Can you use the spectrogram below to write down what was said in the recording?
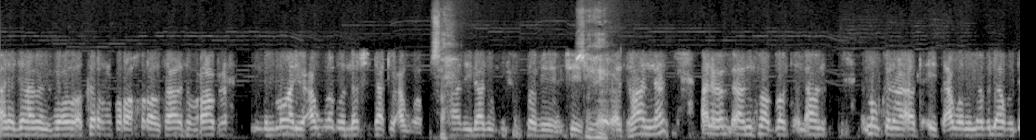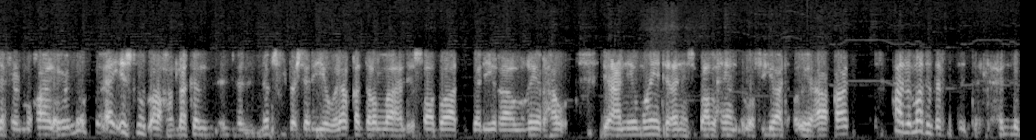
أنا دائما أكرر مرة أخرى وثالثه ورابعه إن المال يعوض والنفس لا تعوض. صح. هذه لازم نحطها في في, أذهاننا. أنا مثل ما قلت الآن ممكن يتعوض المبلغ بدفع المخالفه باي أسلوب آخر. لكن النفس البشرية ولا قدر الله الإصابات البليغة وغيرها يعني وما ينتهي عنها بعض الأحيان وفيات أو إعاقات هذا ما تقدر تحل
